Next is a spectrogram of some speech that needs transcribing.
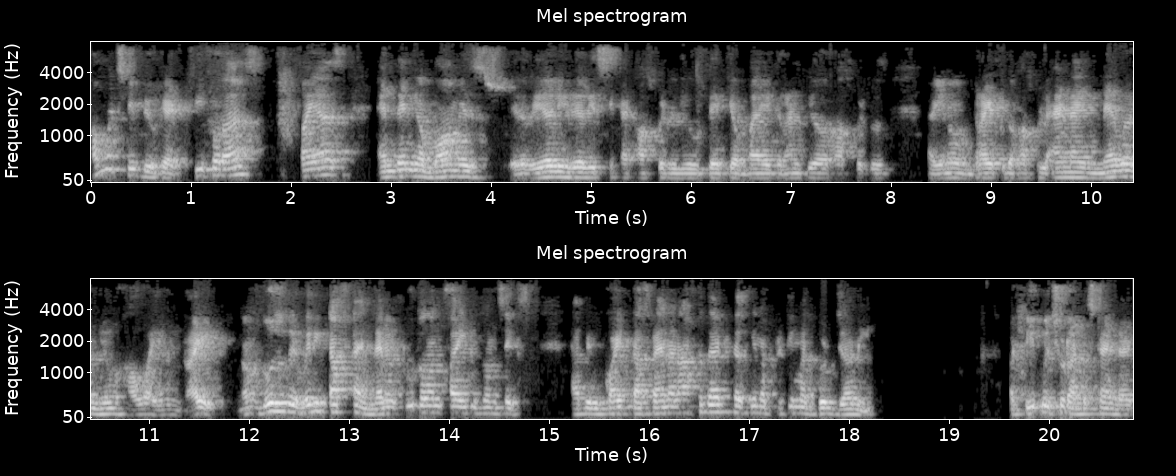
How much sleep do you get? Three, four hours, five hours? And then your mom is really, really sick at hospital. You take your bike, run to your hospital, you know, drive to the hospital. And I never knew how I even drive. You know, those were the very tough times. Then 2005, 2006 have been quite tough time. And after that, it has been a pretty much good journey. But people should understand that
